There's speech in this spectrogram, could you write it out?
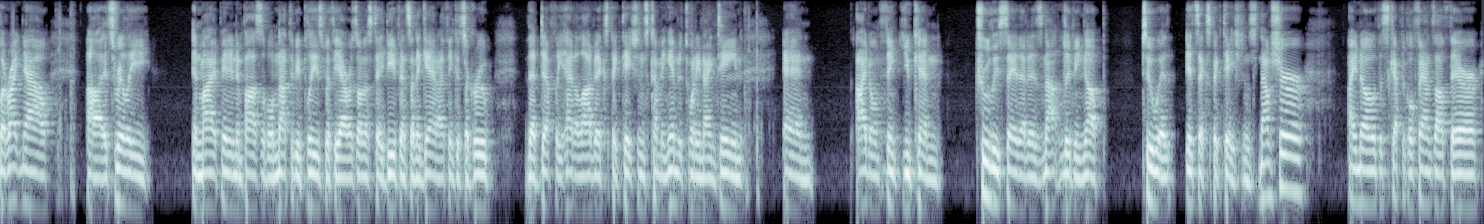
But right now, uh, it's really, in my opinion, impossible not to be pleased with the Arizona State defense. And again, I think it's a group that definitely had a lot of expectations coming into 2019. And I don't think you can truly say that it is not living up to its expectations. Now, sure, I know the skeptical fans out there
